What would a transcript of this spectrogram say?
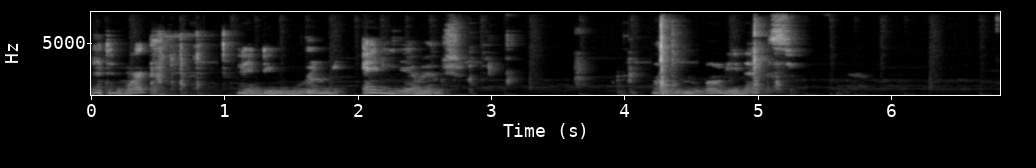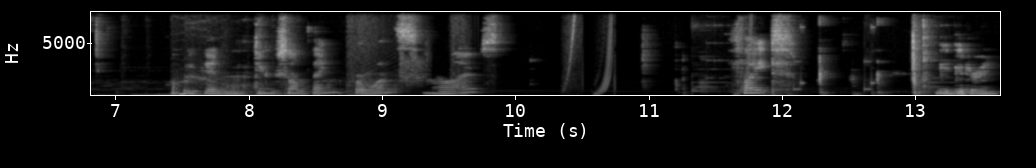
That didn't work. I didn't do literally any damage. Well, we'll do Lodi next. Hope we can do something for once in our lives. Fight Giga Drain.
